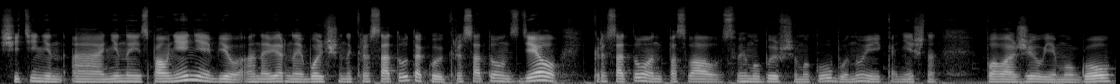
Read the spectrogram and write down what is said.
Щетинин а, не на исполнение бил, а, наверное, больше на красоту такую. Красоту он сделал, красоту он послал своему бывшему клубу, ну и, конечно, положил ему гол.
